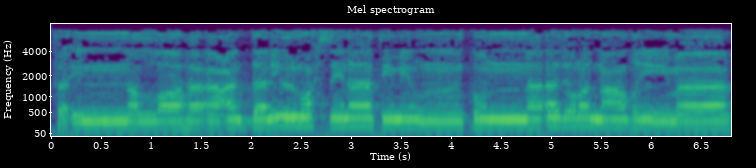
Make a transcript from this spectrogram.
فإن الله أعد للمحسنات منكن أجرا عظيما.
